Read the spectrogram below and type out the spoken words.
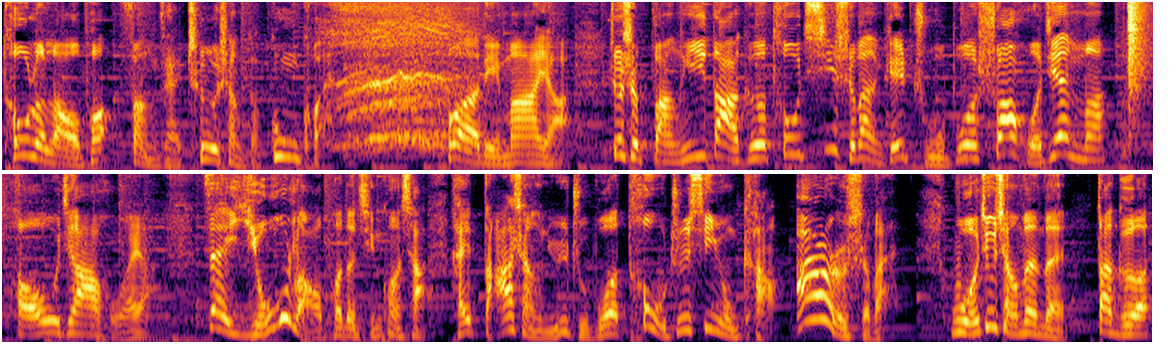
偷了老婆放在车上的公款。我的妈呀，这是榜一大哥偷七十万给主播刷火箭吗？好家伙呀，在有老婆的情况下还打赏女主播透支信用卡二十万，我就想问问大哥，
